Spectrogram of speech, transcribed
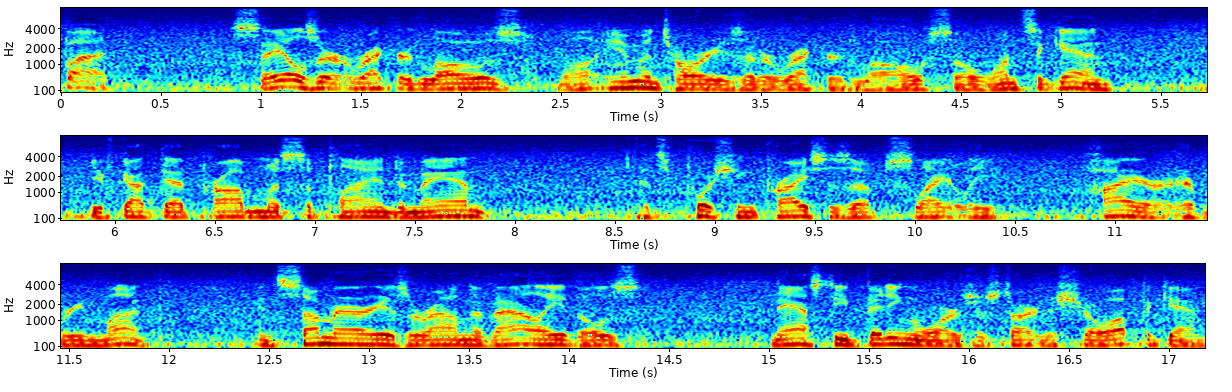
But sales are at record lows, while inventory is at a record low. So once again, you've got that problem with supply and demand. It's pushing prices up slightly higher every month. In some areas around the valley, those nasty bidding wars are starting to show up again,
